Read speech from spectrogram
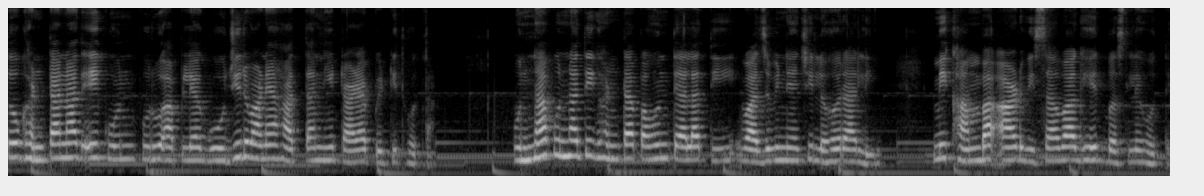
तो घंटानाद ऐकून पुरू आपल्या गोजीरवाण्या हातांनी टाळ्या पिटीत होता. पुन्हा पुन्हा ती घंटा पाहून त्याला ती वाजविण्याची लहर आली. मी खांबा आड विसावा घेत बसले होते.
